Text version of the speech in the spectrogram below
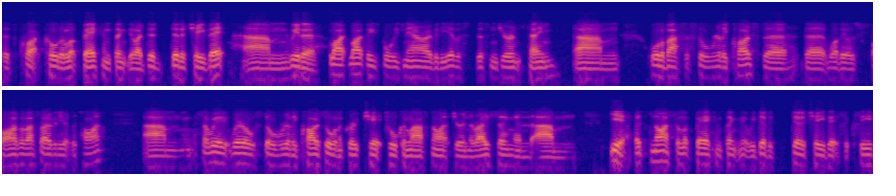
it's quite cool to look back and think that I did did achieve that. Um, we had a like like these boys now over there, this this endurance team. Um, all of us are still really close. The the well, there was five of us over there at the time. Um, so we're we're all still really close, all in a group chat talking last night during the racing, and um, yeah, it's nice to look back and think that we did did achieve that success.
